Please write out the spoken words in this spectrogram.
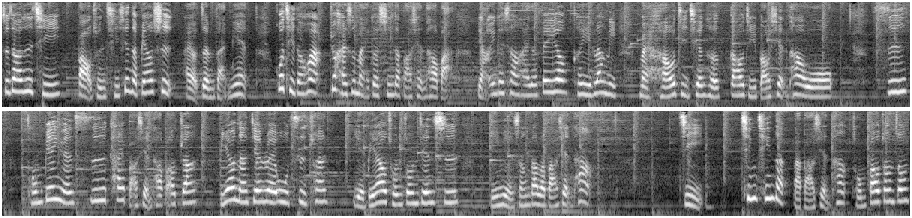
制造日期、保存期限的标示，还有正反面。过期的话，就还是买一个新的保险套吧。养一个小孩的费用可以让你买好几千盒高级保险套哦。撕，从边缘撕开保险套包装，不要拿尖锐物刺穿，也不要从中间撕，以免伤到了保险套。挤，轻轻的把保险套从包装中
